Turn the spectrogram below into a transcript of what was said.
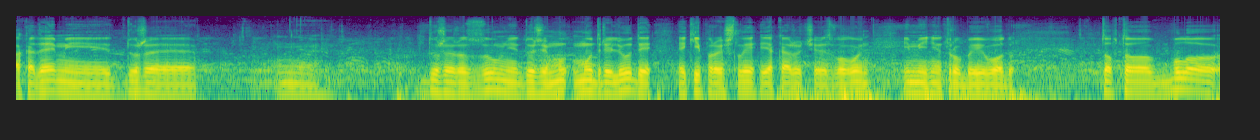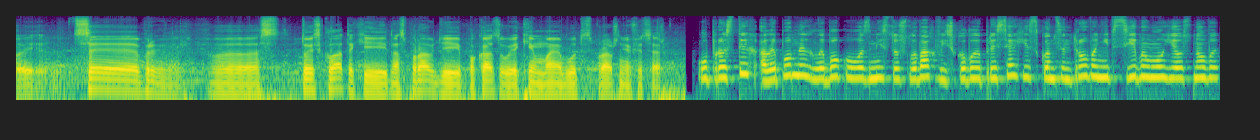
академії, дуже дуже розумні, дуже мудрі люди, які пройшли, як кажуть, через вогонь і мідні труби і воду. Тобто було е, це е, той склад, який насправді показував, яким має бути справжній офіцер. У простих, але повних глибокого змісту словах військової присяги сконцентровані всі вимоги основи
